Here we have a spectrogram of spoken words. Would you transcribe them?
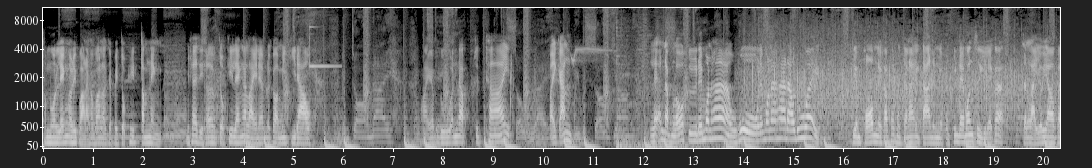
คำนวณแรงเราดีกว่านะครับว่าเราจะไปจบที่ตำแหน่ง ไม่ใช่สิเราจะจบที่แรงอะไรนะครับ แล้วก็มีกี่ดาว ไปครับดูอันดับสุดท้าย ไปกัน และอันดับของเราก็คือไดมอนด์ห้าโอ้โหไดมอนด์ห้าห้าดาวด้วย เตรียมพร้อมเลยครับ ถ้าผมชนะอีกตาหนึ่งเนี่ยผมขึ้นไดมอนด์สี่แล้วก็จะไหลยาวๆไป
